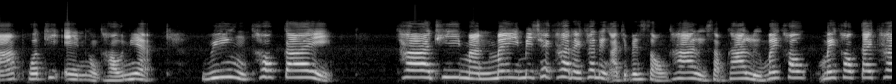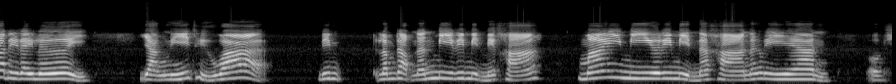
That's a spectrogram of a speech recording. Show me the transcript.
ะพจน์ที่ n ของเขาเนี่ย วิ่งเข้าใกล้ ค่าที่มันไม่ไม่ใช่ค่าใดค่าหนึ่ง อาจจะเป็นสองค่าหรือสามค่าหรือไม่เข้าไม่เข้าใกล้ค่าใด ๆ เลย อย่างนี้ถือว่าลำดับนั้นมีลิมิตไหมคะ ไม่มีลิมิตนะคะ นักเรียน โอเค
